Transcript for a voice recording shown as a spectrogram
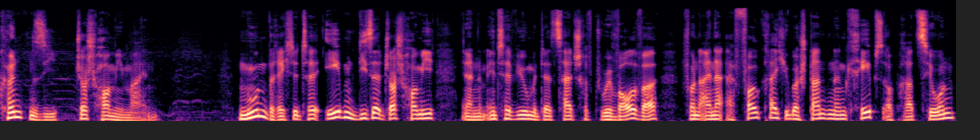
könnten sie Josh Homme meinen. Nun berichtete eben dieser Josh Homme in einem Interview mit der Zeitschrift Revolver von einer erfolgreich überstandenen Krebsoperation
